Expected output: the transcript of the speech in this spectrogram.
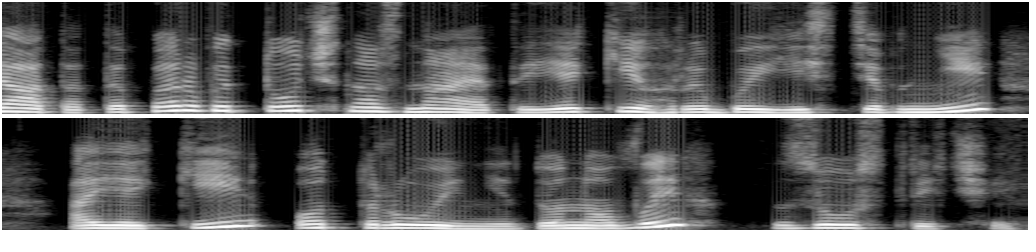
Малята, тепер ви точно знаєте, які гриби їстівні, а які отруйні. До нових зустрічей!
